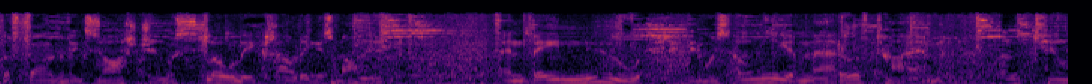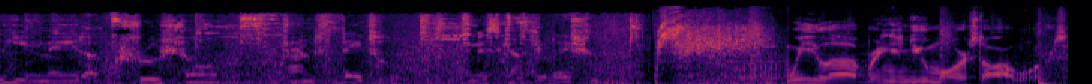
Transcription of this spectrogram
The fog of exhaustion was slowly clouding his mind, and they knew it was only a matter of time until he made a crucial and fatal miscalculation. We love bringing you more Star Wars,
